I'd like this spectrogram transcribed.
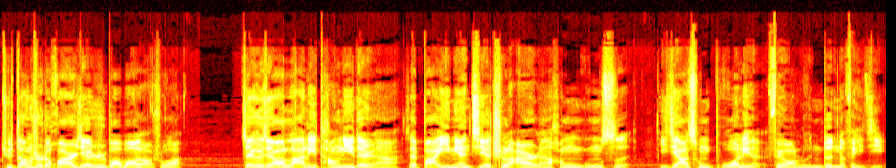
据当时的《华尔街日报》报道说，这个叫拉里·唐尼的人啊，在八一年劫持了爱尔兰航空公司一架从柏林飞往伦敦的飞机。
